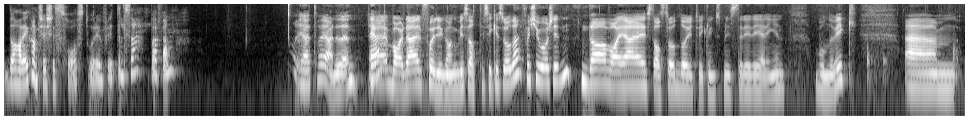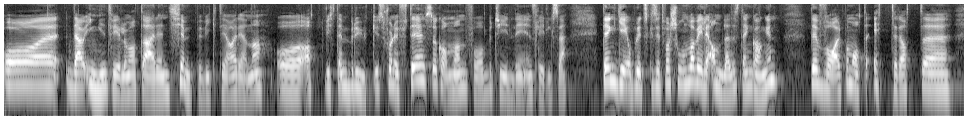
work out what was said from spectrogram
Da har vi kanskje ikke så stor innflytelse på FN. Jeg tar gjerne den. Jeg var der forrige gang vi satt i Sikkerhetsrådet, for 20 år siden. Da var jeg statsråd og utviklingsminister i regjeringen Bondevik. Um, og det er jo ingen tvil om at det er en kjempeviktig arena. Og at hvis den brukes fornuftig, så kan man få betydelig innflytelse. Den geopolitiske situasjonen var veldig annerledes den gangen. Det var på en måte etter at uh,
